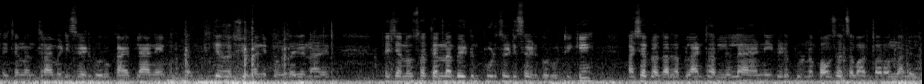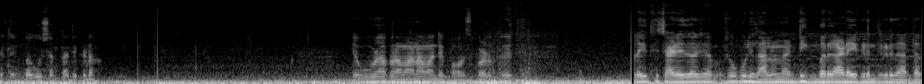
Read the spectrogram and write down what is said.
त्याच्यानंतर आम्ही डिसाईड करू काय प्लॅन आहे. तिथे हर्षद आणि पंकज येणार आहेत. त्याच्यानुसार त्यांना भेटून पुढचं डिसाईड करू ठीक आहे? अशा प्रकारचा प्लॅन ठरलेला आहे आणि इकडे पूर्ण पावसाचं वातावरण झालेलं आहे. तुम्ही बघू शकता तिकडं. एवढ्या प्रमाणामध्ये पाऊस पडतो इथे. इथे चाळीस वर्षा सोपुली झालं ना ढिगभर गाड्या इकडे तिकडे जातात.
